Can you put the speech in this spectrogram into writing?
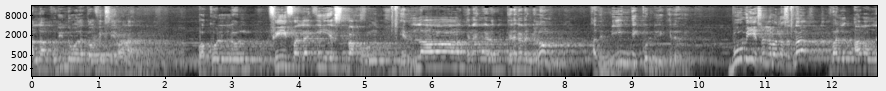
அல்லாஹ் புரிந்து ஓத தௌஃபிக் செய்வானா? வகுல்லுன் ஃபீ ஃபலகி யஸ்பஹூன். எல்லா கிரகங்களும் கிரகணங்களும் அது நீந்தி கொண்டிருக்கிறது. பூமியை சொல்லுவாங்க சொன்னா வல் அரல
